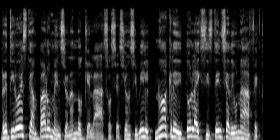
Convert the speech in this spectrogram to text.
retiró este amparo mencionando que la asociación civil no acreditó la existencia de una afectación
